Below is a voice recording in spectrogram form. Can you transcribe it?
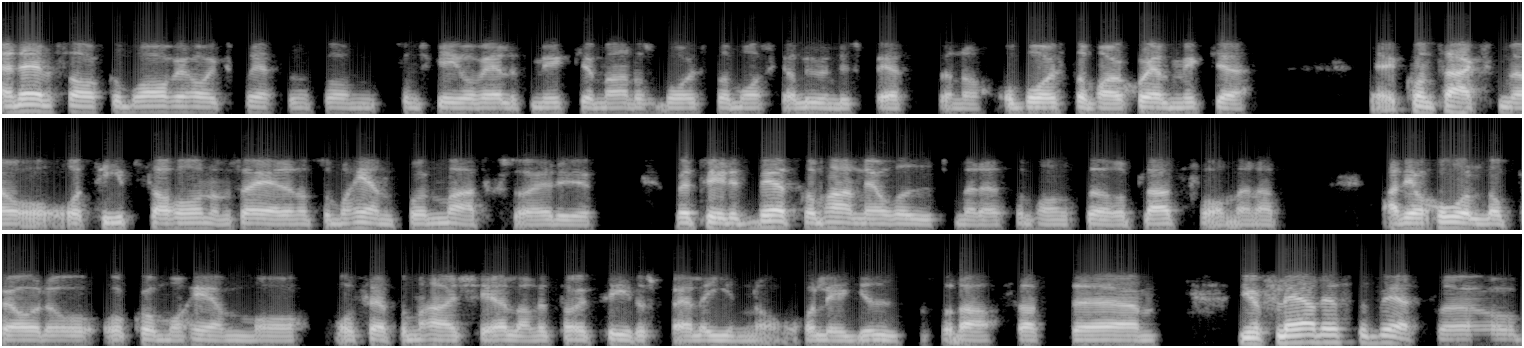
en del saker bra. Vi har Expressen som, som skriver väldigt mycket med Anders Borgström och Oskar Lund i spetsen och, och Borgström har själv mycket eh, kontakt med och, och tipsar honom så är det något som har hänt på en match så är det ju betydligt bättre om han når ut med det som har en större plattform än att, att jag håller på det och, och kommer hem och, och sätter mig här i källaren. Det tar ju tid att spela in och, och lägga ut och sådär. Så att eh, ju fler desto bättre. Och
